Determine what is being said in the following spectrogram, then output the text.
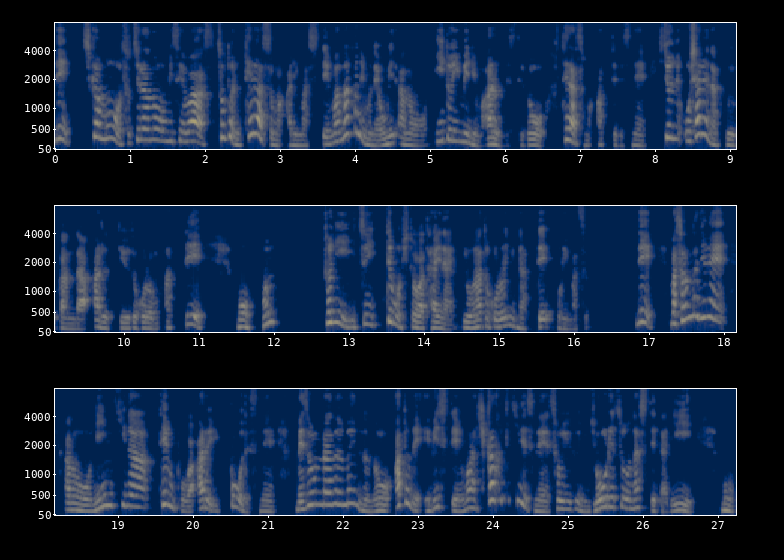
で、しかもそちらのお店は外にテラスもありまして、まあ中にもね、おみあの、イートインメニューもあるんですけど、テラスもあってですね、非常におしゃれな空間があるっていうところもあって、もう本当にいつ行っても人が絶えないようなところになっております。で、まあそんなにね、あの、人気な店舗がある一方ですね、メゾンラドメンヌの後でエビス店は比較的ですね、そういうふうに行列をなしてたり、も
